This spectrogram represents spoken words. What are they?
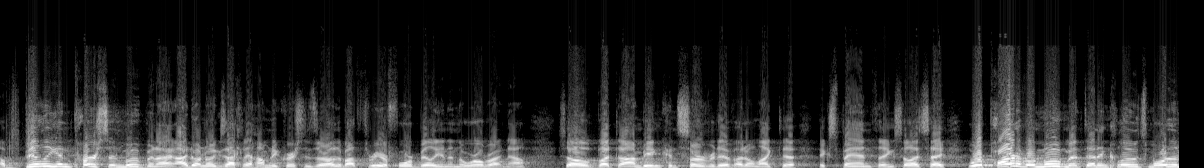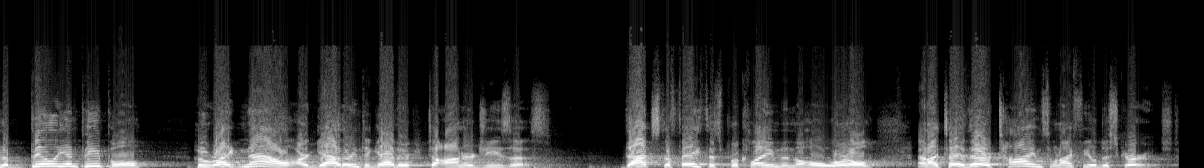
a billion person movement. I, I, don't know exactly how many Christians there are, about three or four billion in the world right now. So, but I'm being conservative. I don't like to expand things. So let's say we're part of a movement that includes more than a billion people who right now are gathering together to honor Jesus. That's the faith that's proclaimed in the whole world. And I tell you, there are times when I feel discouraged.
